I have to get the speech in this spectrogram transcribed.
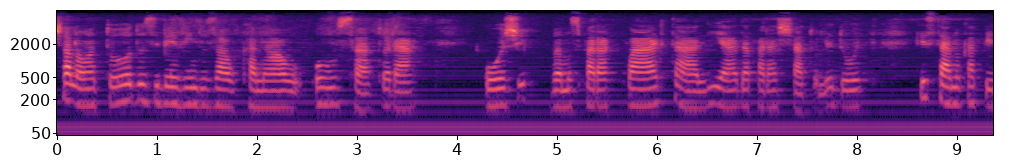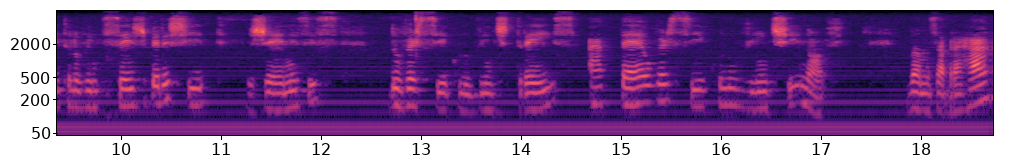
Shalom a todos e bem-vindos ao canal Ouça a Torá. Hoje vamos para a quarta aliada para Chato Ledot, que está no capítulo 26 de Bereshit, Gênesis, do versículo 23 até o versículo 29. Vamos abrahar?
